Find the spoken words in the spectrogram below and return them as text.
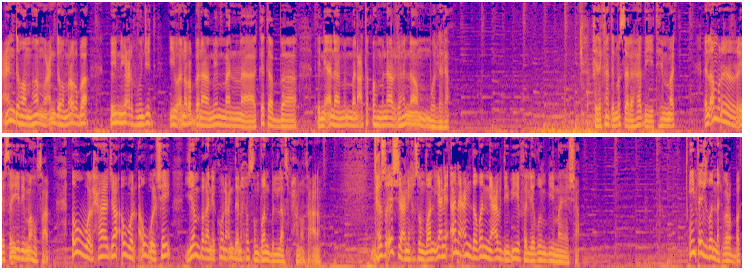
عندهم هم وعندهم رغبة إنه يعرفوا من جد إيوه أنا ربنا ممن كتب إني أنا ممن اعتقهم من نار جهنم ولا لا؟ فإذا كانت المسألة هذه تهمك الأمر يا سيدي ما هو صعب. أول حاجة أول أول شيء ينبغي أن يكون عندنا حسن ظن بالله سبحانه وتعالى. حسن إيش يعني حسن ظن؟ يعني أنا عند ظن عبدي بي فليظن بي ما يشاء. أنت إيش ظنك بربك؟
